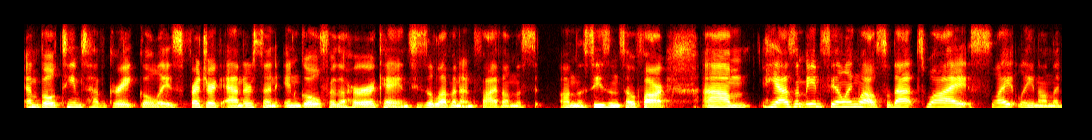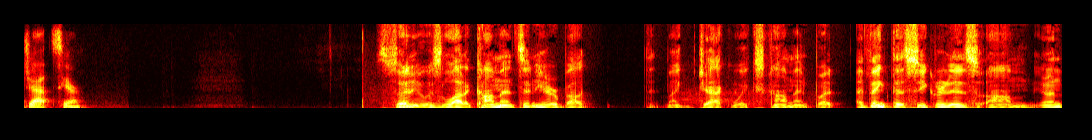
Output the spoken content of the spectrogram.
and both teams have great goalies. Frederik Andersen in goal for the Hurricanes. He's 11 and 5 on the on the season so far. Um, he hasn't been feeling well, so that's why slight lean on the Jets here. So it was a lot of comments in here about my Jack Wicks comment, but I think the secret is, um, you know,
